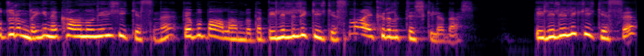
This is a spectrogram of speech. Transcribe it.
Bu durumda yine kanunilik ilkesine ve bu bağlamda da belirlilik ilkesine aykırılık teşkil eder. Belirlilik ilkesi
